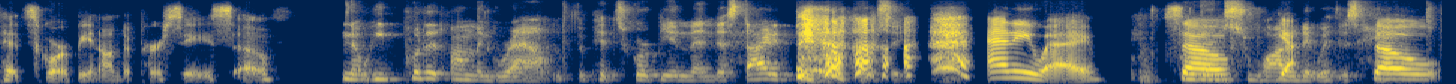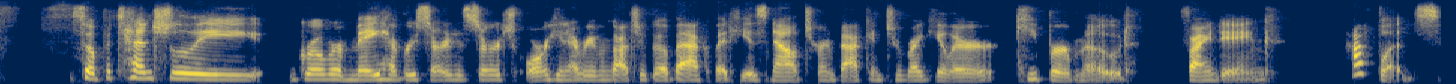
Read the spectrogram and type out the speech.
pit scorpion onto Percy, so No, he put it on the ground. The pit scorpion then decided to Percy. anyway, so swatted it with his hand. so so potentially Grover may have restarted his search or he never even got to go back, but he is now turned back into regular keeper mode, finding half-bloods.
